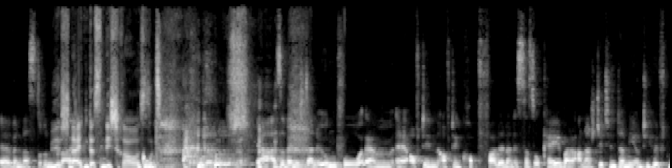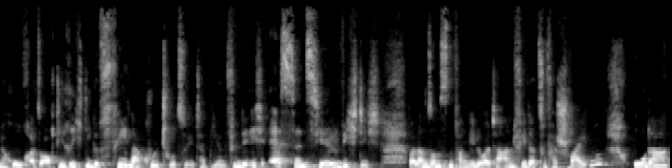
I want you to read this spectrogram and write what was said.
äh, wenn das drin Wir bleibt. Wir schneiden das nicht raus. Gut. ja, also wenn ich dann irgendwo ähm, äh, auf, den, auf den Kopf falle, dann ist das okay, weil Anna steht hinter mir und die hilft mir hoch. Also auch die richtige Fehlerkultur zu etablieren, finde ich essentiell wichtig. Weil ansonsten fangen die Leute an, Fehler zu verschweigen oder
